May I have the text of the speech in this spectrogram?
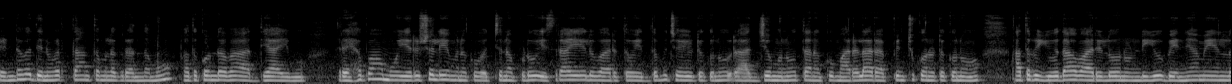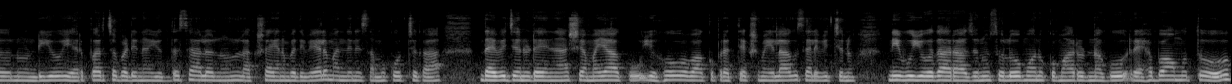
రెండవ దినవృత్తాంతముల గ్రంథము పదకొండవ అధ్యాయము. రెహబాము ఎరుషలేమునకు వచ్చినప్పుడు ఇస్రాయేలు వారితో యుద్ధము చేయుటకును రాజ్యమును తనకు మరలా రప్పించుకొనుటకును అతడు యూదా వారిలో నుండి బెన్యామీన్లో నుండి ఏర్పరచబడిన యుద్ధశాలలను లక్ష ఎనభై వేల మందిని సమకూర్చగా దైవజనుడైన షమయాకు యహోవవాకు ప్రత్యక్షం ఇలాగు సెలవిచ్చును? నీవు యూదారాజును సొలోమోను కుమారుడునగు రెహబాముతో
